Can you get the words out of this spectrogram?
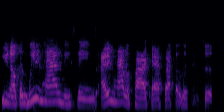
you know, because we didn't have these things. I didn't have a podcast I could listen to.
